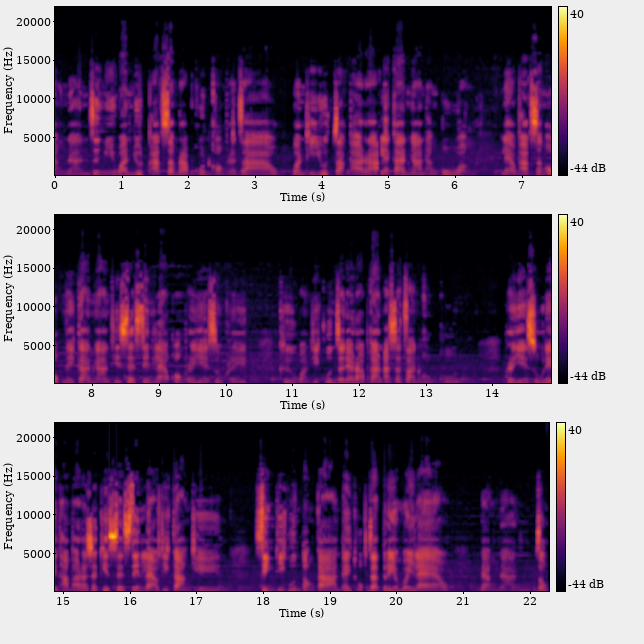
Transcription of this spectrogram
ดังนั้นจึงมีวันหยุดพักสำหรับคนของพระเจ้า วันที่หยุดจากภาระและการงานทั้งปวง แล้วพักสงบในการงานที่เสร็จสิ้นแล้วของพระเยซูคริสต์คือวันที่คุณจะได้รับการอัศจรรย์ของคุณ พระเยซูได้ทำพระราชกิจเสร็จสิ้นแล้วที่กางเขน สิ่งที่คุณต้องการได้ถูกจัดเตรียมไว้แล้ว ดังนั้นจง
